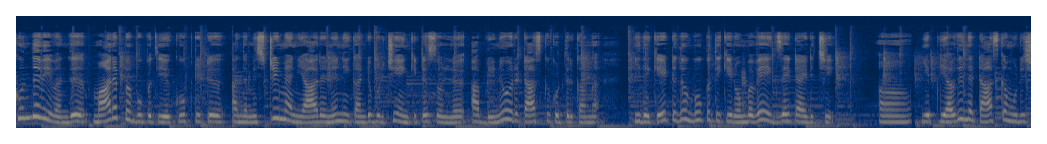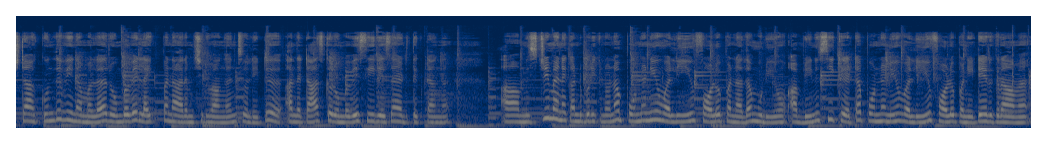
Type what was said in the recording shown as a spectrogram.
குந்தவி வந்து மாரப்ப பூபதியை கூப்பிட்டுட்டு அந்த மிஸ்ட்ரி மேன் யாருன்னு நீ கண்டுபிடிச்சி என்கிட்ட சொல்லு அப்படின்னு ஒரு டாஸ்க்கு கொடுத்துருக்காங்க. இதை கேட்டதும் பூபதிக்கு ரொம்பவே எக்ஸைட் ஆயிடுச்சு. எப்படியாவது இந்த டாஸ்க்கை முடிச்சிட்டா குந்துவி நம்மளை ரொம்பவே லைக் பண்ண ஆரம்பிச்சிடுவாங்கன்னு சொல்லிட்டு அந்த டாஸ்க்கை ரொம்பவே சீரியஸாக எடுத்துக்கிட்டாங்க. மிஸ்ட்ரி மேனை கண்டுபிடிக்கணும்னா பொண்ணனையும் வள்ளியும் ஃபாலோ பண்ணாதான் முடியும் அப்படின்னு சீக்கிரட்டாக பொன்னனையும் வள்ளியும் ஃபாலோ பண்ணிகிட்டே இருக்கிறான் அவன்.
